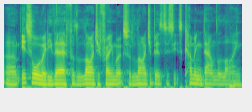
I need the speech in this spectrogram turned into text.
Um, it's already there for the larger frameworks, for the larger business. It's coming down the line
